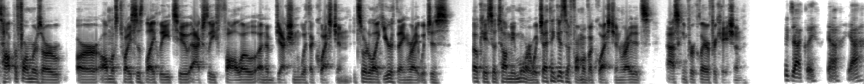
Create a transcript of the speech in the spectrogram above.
top performers are are almost twice as likely to actually follow an objection with a question it's sort of like your thing right which is okay so tell me more which i think is a form of a question right it's asking for clarification Exactly. Yeah. Yeah.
